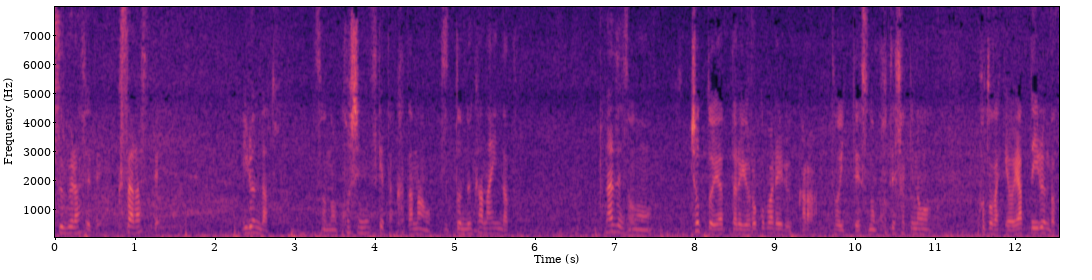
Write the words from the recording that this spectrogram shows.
すぶらせて腐らせているんだと。その腰につけた刀をずっと抜かないんだと。なぜそのちょっとやったら喜ばれるからといってその小手先のことだけをやっているんだと。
